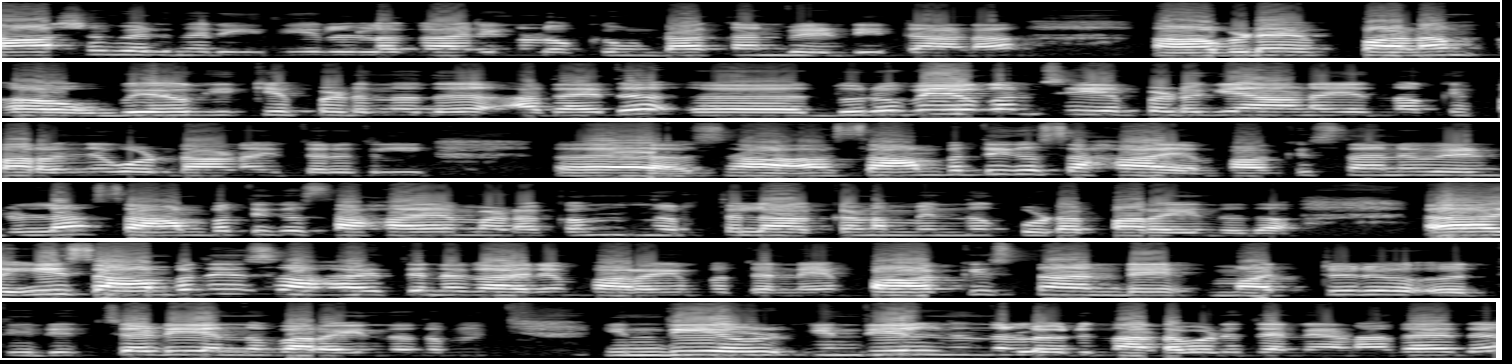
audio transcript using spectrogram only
നാശം വരുന്ന രീതിയിലുള്ള കാര്യങ്ങളൊക്കെ ഉണ്ടാക്കാൻ വേണ്ടിയിട്ടാണ് അവിടെ പണം ഉപയോഗിക്കപ്പെടുന്നത്. അതായത് ദുരുപയോഗം ചെയ്യപ്പെടുകയാണ് എന്നൊക്കെ പറഞ്ഞുകൊണ്ടാണ് ഇത്തരത്തിൽ സാമ്പത്തിക സഹായം. പാകിസ്ഥാന് വേണ്ടിയുള്ള സാമ്പത്തിക സഹായം അടക്കം നിർത്തലാക്കണം എന്ന് കൂടെ പറയുന്നത്. ഈ സാമ്പത്തിക സഹായത്തിന്റെ കാര്യം പറയുമ്പോൾ തന്നെ പാകിസ്ഥാന്റെ മറ്റൊരു തിരിച്ചടി എന്ന് പറയുന്നതും ഇന്ത്യ ഇന്ത്യയിൽ നിന്നുള്ള ഒരു നടപടി തന്നെയാണ്. അതായത്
